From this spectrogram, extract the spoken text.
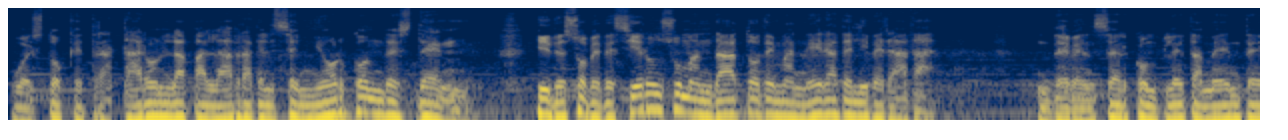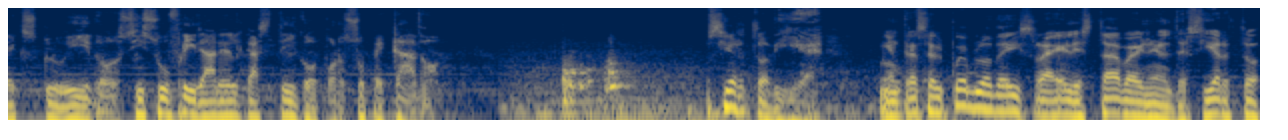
Puesto que trataron la palabra del Señor con desdén y desobedecieron su mandato de manera deliberada, deben ser completamente excluidos y sufrirán el castigo por su pecado. Cierto día, Mientras el pueblo de Israel estaba en el desierto,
